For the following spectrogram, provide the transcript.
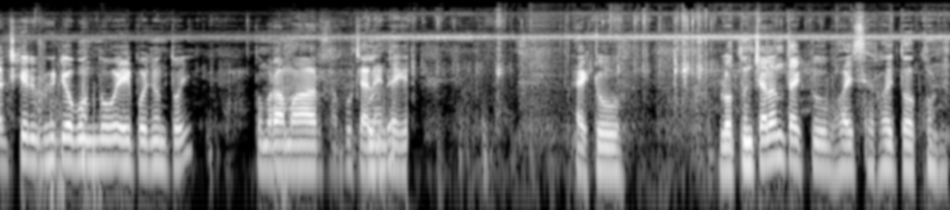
আজকের ভিডিও বন্ধু এই পর্যন্তই। তোমরা আমার চ্যানেলটাকে একটু নতুন চ্যানেল তো একটু ভয়েসের হয়তো কণ্ঠ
